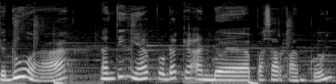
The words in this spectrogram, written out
Kedua, nantinya produk yang Anda pasarkan pun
